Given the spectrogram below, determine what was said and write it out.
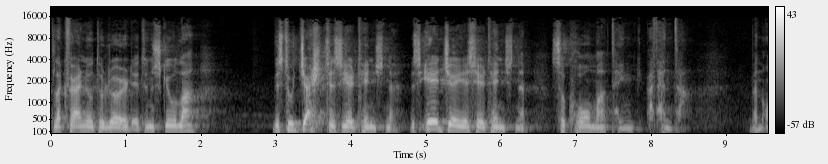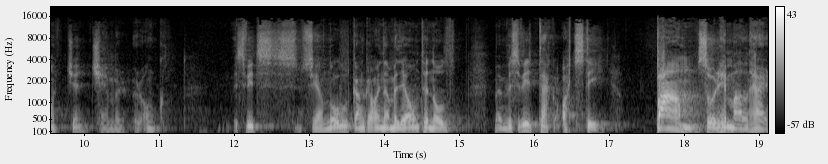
til å kverne og til å røre det, tunne skola. Hvis du gjør til sier tingene, hvis jeg gjer sier tingene, så kommer ting at hente. Men ikke kommer ur åndsje. Hvis vi sier null ganger en million til null, men hvis vi tar 8 sti, bam, så er himmelen her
